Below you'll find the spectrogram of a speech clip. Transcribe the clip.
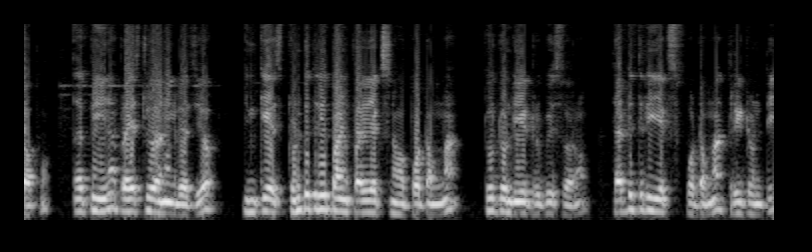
பார்ப்போம். பிஇனா price to earning ratio in case twenty three point five x நம்ம போட்டோம்னா டூ டுவெண்ட்டி எயிட் ருபீஸ் வரும். தேர்ட்டி த்ரீ எக்ஸ் போட்டோம்னா three twenty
